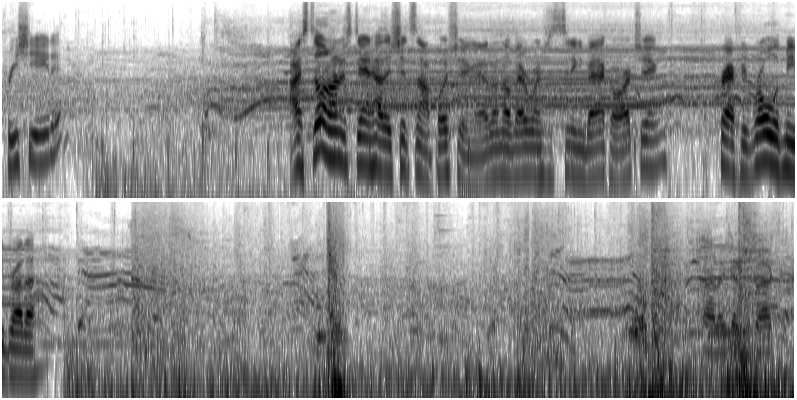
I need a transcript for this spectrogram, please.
Appreciate it. I still don't understand how this shit's not pushing. I don't know if everyone's just sitting back arching. Crafty, roll with me, brother. Alright, I got back.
